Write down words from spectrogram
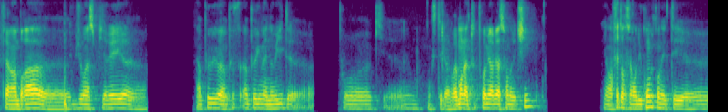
faire un bras bio-inspiré, un peu, un peu, un peu humanoïde euh, euh, donc c'était vraiment la toute première version de Richie. Et en fait, on s'est rendu compte qu'on était euh,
